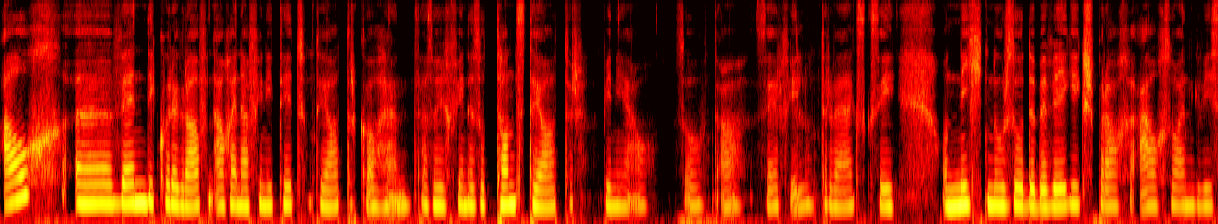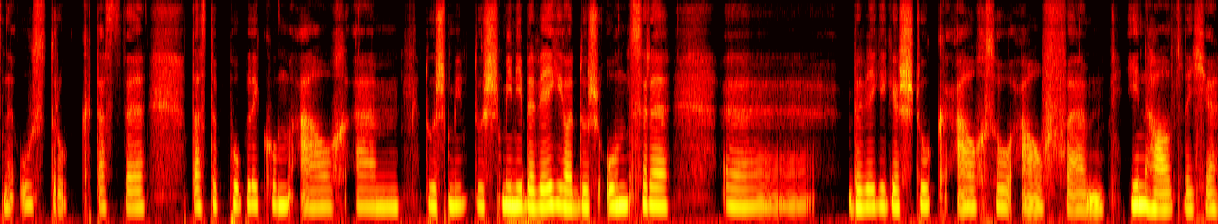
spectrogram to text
Auch äh, wenn die Choreografen auch eine Affinität zum Theater haben. Also ich finde so Tanztheater bin ich auch so da sehr viel unterwegs gewesen. und nicht nur so der Bewegungssprache, auch so einen gewissen Ausdruck, dass der, dass der Publikum auch ähm, durch, durch meine Bewegung oder durch unsere äh, bewegige Stück auch so auf ähm, inhaltliche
